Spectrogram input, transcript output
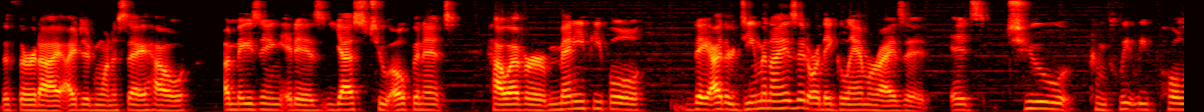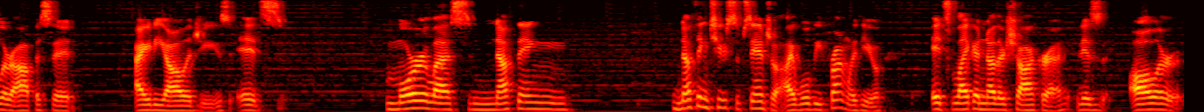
the third eye, I did want to say how amazing it is, yes, to open it. However, many people, they either demonize it or they glamorize it. It's two completely polar opposite ideologies. It's more or less nothing nothing too substantial. I will be front with you. It's like another chakra. It is all or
